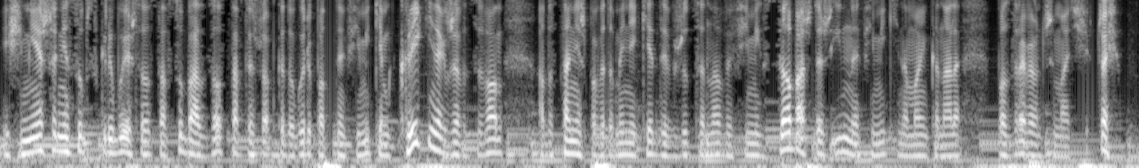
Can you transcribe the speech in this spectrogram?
Jeśli mnie jeszcze nie subskrybujesz, to zostaw suba, zostaw też łapkę do góry pod tym filmikiem, kliknij także w dzwon, a dostaniesz powiadomienie, kiedy wrzucę nowy filmik. Zobacz też inne filmiki na moim kanale. Pozdrawiam, trzymajcie się. Cześć!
